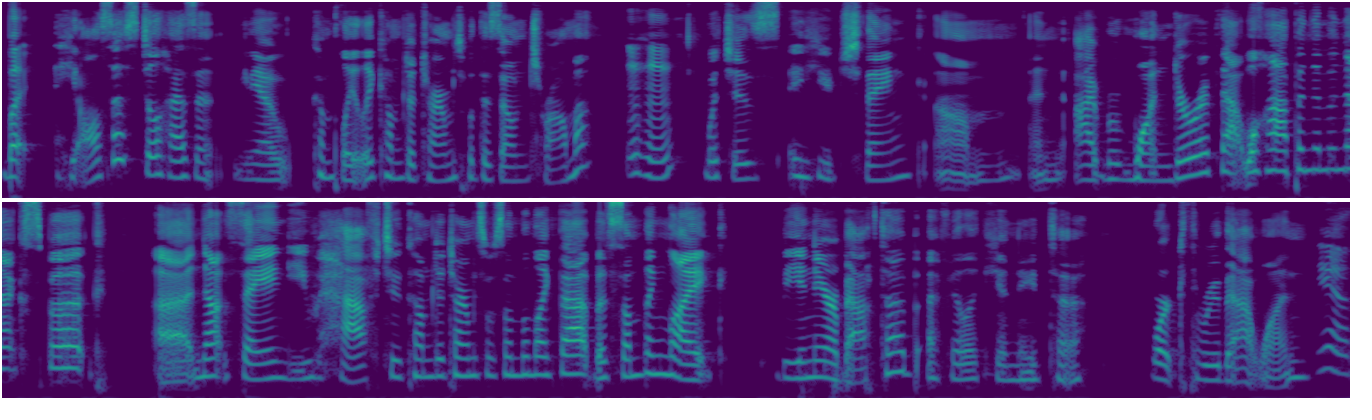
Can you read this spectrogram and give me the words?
But he also still hasn't, you know, completely come to terms with his own trauma. hmm which is a huge thing. Um, and I wonder if that will happen in the next book. Uh, not saying you have to come to terms with something like that, but something like being near a bathtub, I feel like you need to work through that one. Yeah.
